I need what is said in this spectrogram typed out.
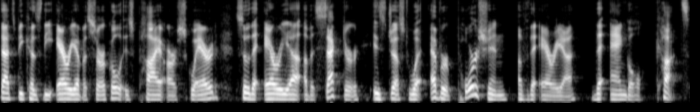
That's because the area of a circle is pi r squared, so the area of a sector is just whatever portion of the area the angle cuts.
